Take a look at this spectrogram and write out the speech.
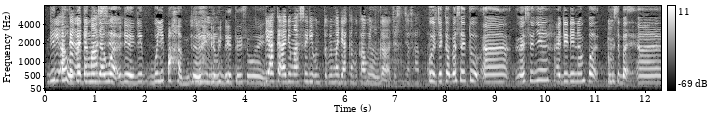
Dia, Dia tahu akan ke ada tanggungjawab dia Dia boleh faham ke Ya. Benda-benda tu semua kan? Dia akan ada masa dia untuk memang dia akan berkahwin Hmm. juga. Just macam sahabat. Oh cakap pasal tu uh, Rasanya Ada dia nampak Sebab uh,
